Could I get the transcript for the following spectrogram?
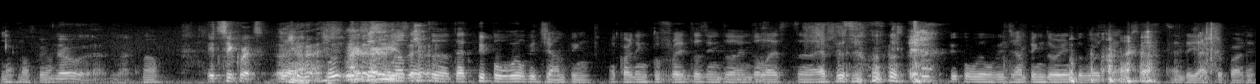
No, not really. No, uh, no. No. it's secret. Yeah. we, we just know that, uh, that people will be jumping, according to Freitas in the in the last uh, episode. people will be jumping during the word camp and the after party.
